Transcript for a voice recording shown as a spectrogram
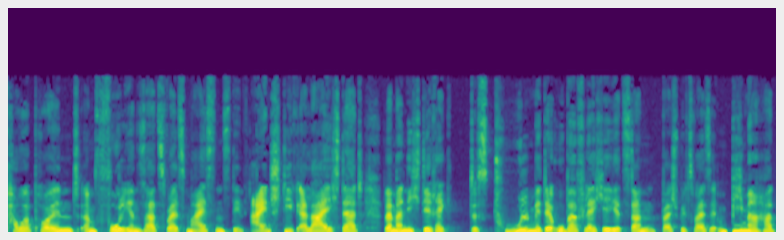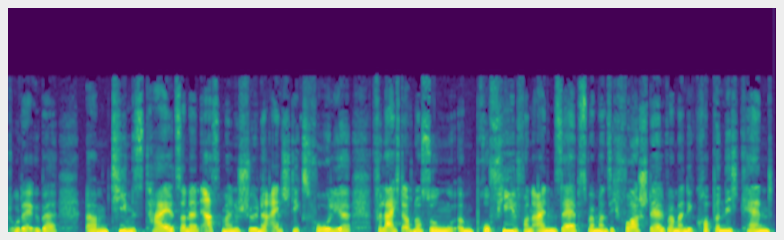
PowerPoint-Foliensatz, ähm, weil es meistens den Einstieg erleichtert, wenn man nicht direkt das Tool mit der Oberfläche jetzt dann beispielsweise im Beamer hat oder über ähm, Teams teilt, sondern erstmal eine schöne Einstiegsfolie, vielleicht auch noch so ein ähm, Profil von einem selbst, wenn man sich vorstellt, wenn man die Gruppe nicht kennt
